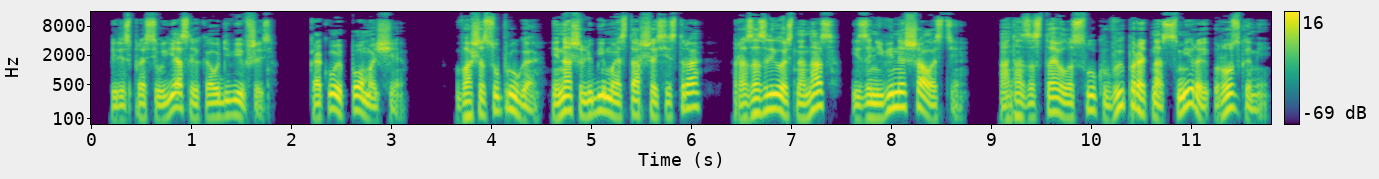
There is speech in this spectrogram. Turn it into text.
– переспросил я, слегка удивившись. «Какой помощи?» «Ваша супруга и наша любимая старшая сестра разозлилась на нас из-за невинной шалости. Она заставила слуг выпороть нас с Мирой розгами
